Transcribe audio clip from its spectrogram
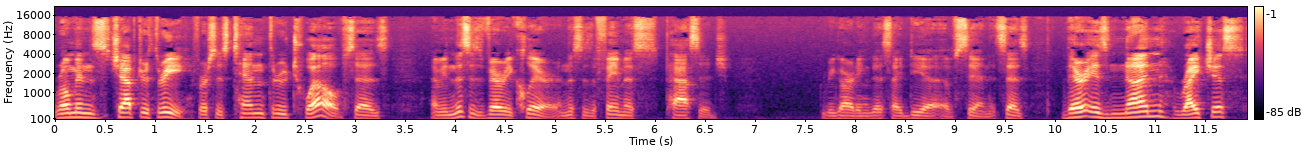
Romans chapter 3, verses 10 through 12 says, I mean, this is very clear, and this is a famous passage regarding this idea of sin. It says, There is none righteous,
